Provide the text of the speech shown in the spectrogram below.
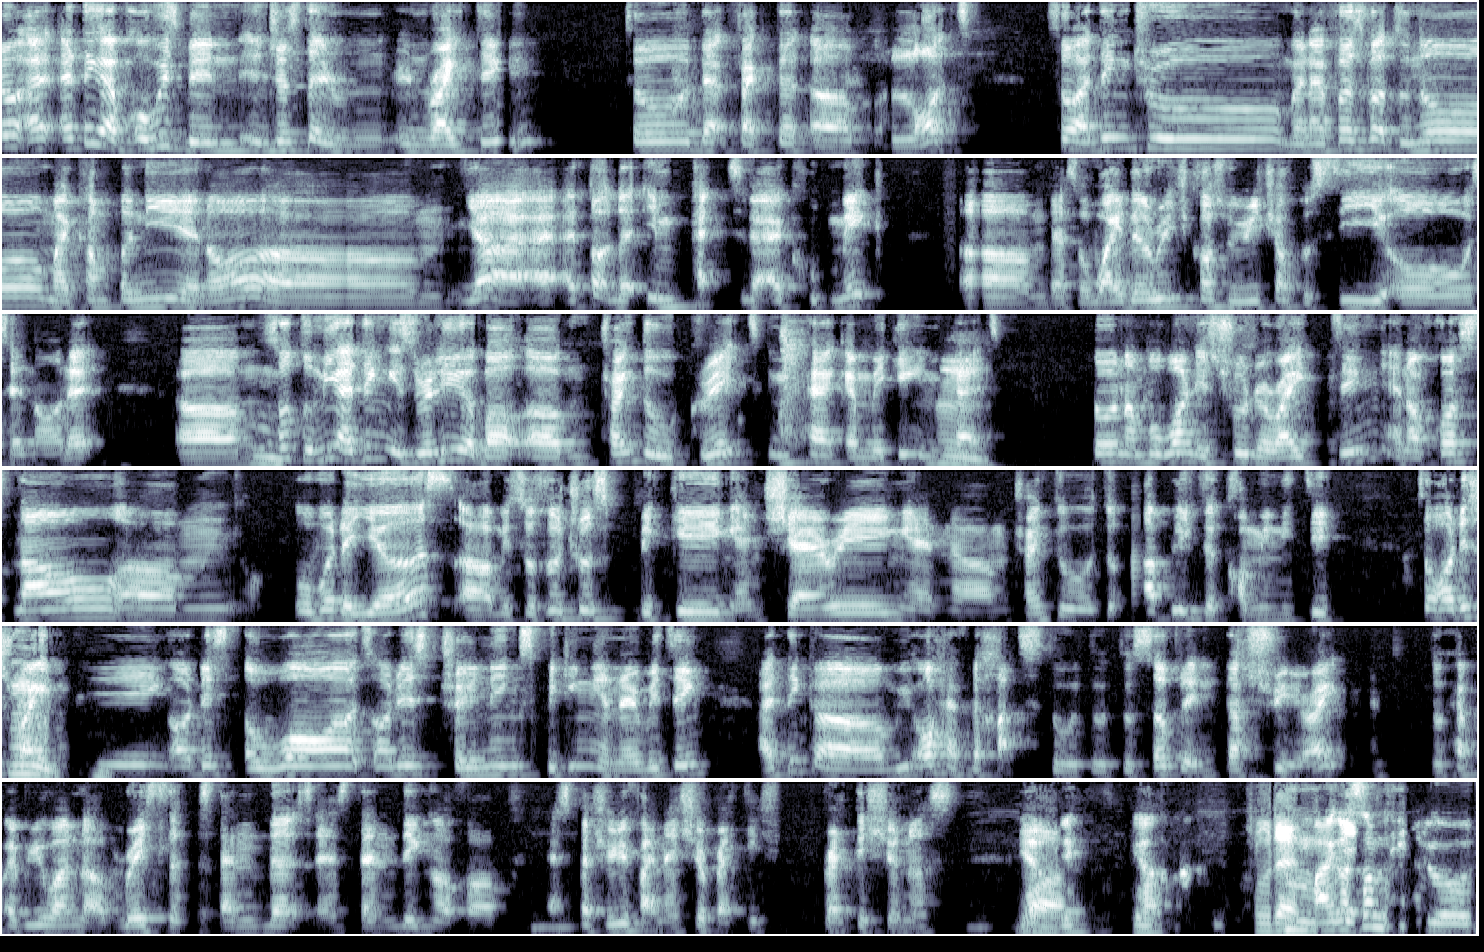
no, I, I think I've always been interested in, in writing, so that factored uh, a lot. So I think through when I first got to know my company and all, um, yeah, I, I thought the impact that I could make. Um, there's a wider reach because we reach out to CEOs and all that. Um, Mm. So to me, I think it's really about um, trying to create impact and making impact. So number one is through the writing, and of course now um, over the years, um, it's also through speaking and sharing and um, trying to, to uplift the community. So all this Mm. writing, all these awards, all this training, speaking, and everything. I think uh, we all have the hearts to, to, to serve the industry, right? And to help everyone uh, raise the standards and standing of uh, especially financial practi- practitioners. Yeah. Wow. Yeah. True that. Hmm, I got something to,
